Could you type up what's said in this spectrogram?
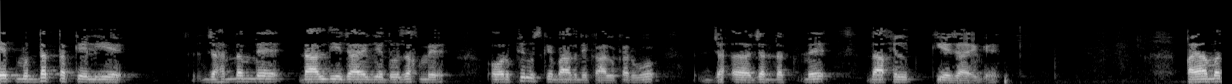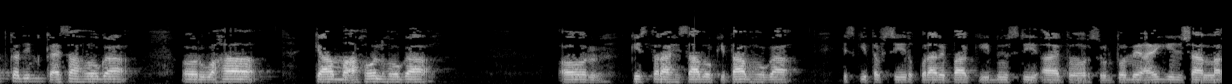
ایک مدت تک کے لیے جہنم میں ڈال دیے جائیں گے دو میں، اور پھر اس کے بعد نکال کر وہ جنت میں داخل کیے جائیں گے۔ قیامت کا دن کیسا ہوگا اور وہاں کیا ماحول ہوگا اور کس طرح حساب و کتاب ہوگا، اس کی تفسیر قرآن پاک کی دوسری آیتوں اور صورتوں میں آئے گی انشاءاللہ۔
